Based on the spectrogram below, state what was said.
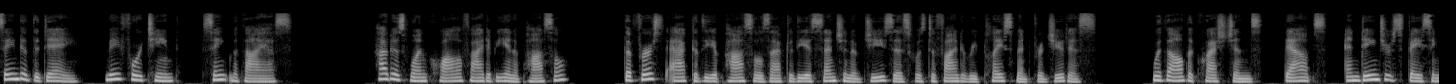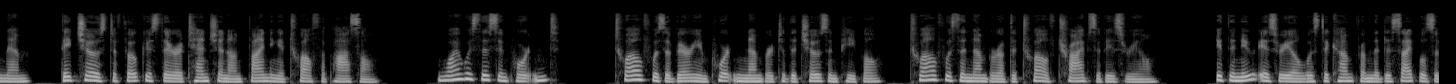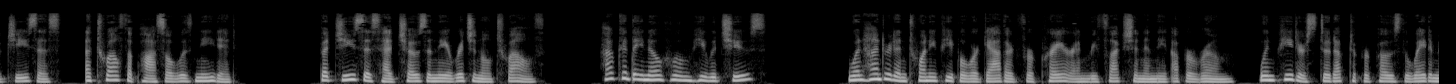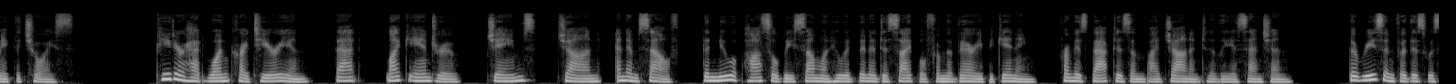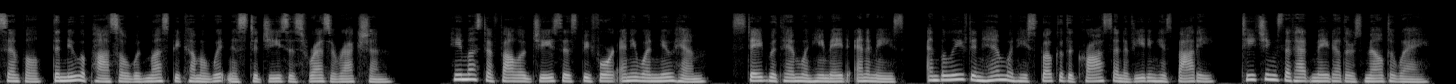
Saint of the Day, May 14th, Saint Matthias. How does one qualify to be an apostle? The first act of the apostles after the ascension of Jesus was to find a replacement for Judas. With all the questions, doubts, and dangers facing them, they chose to focus their attention on finding a twelfth apostle. Why was this important? Twelve was a very important number to the chosen people, twelve was the number of the twelve tribes of Israel. If the new Israel was to come from the disciples of Jesus, a twelfth apostle was needed. But Jesus had chosen the original twelve. How could they know whom he would choose? 120 people were gathered for prayer and reflection in the upper room, when Peter stood up to propose the way to make the choice. Peter had one criterion that, like Andrew, James, John, and himself, the new apostle be someone who had been a disciple from the very beginning, from his baptism by John until the ascension. The reason for this was simple the new apostle would must become a witness to Jesus' resurrection. He must have followed Jesus before anyone knew him, stayed with him when he made enemies, and believed in him when he spoke of the cross and of eating his body, teachings that had made others melt away.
